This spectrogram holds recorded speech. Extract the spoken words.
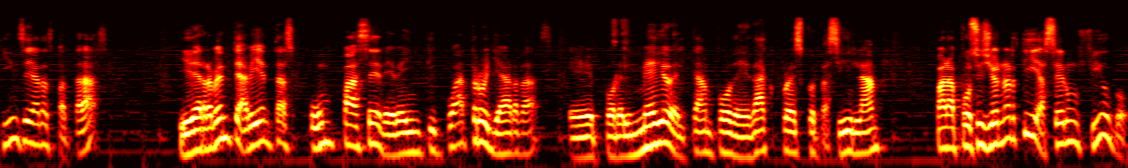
15 yardas para atrás y de repente avientas un pase de 24 yardas eh, por el medio del campo de Dak Prescott a Lamb para posicionarte y hacer un field goal.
